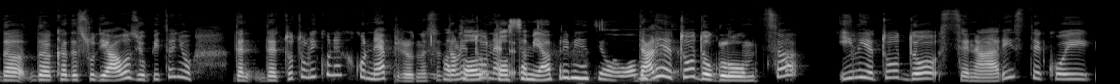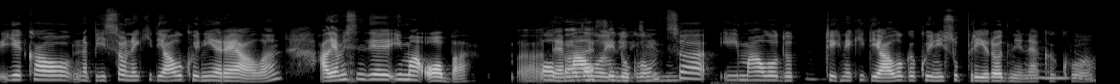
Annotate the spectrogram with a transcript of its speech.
da, da kada su dijalozi u pitanju, da, da je to toliko nekako neprirodno. Sad, Pa da li to, to, ne, to sam ja primijetila u ovom. da li je to do glumca ili je to do scenariste koji je kao napisao neki dijalog koji nije realan, ali ja mislim da je, ima oba da je Oba, malo i do glumca i malo do tih nekih dijaloga koji nisu prirodni nekako.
